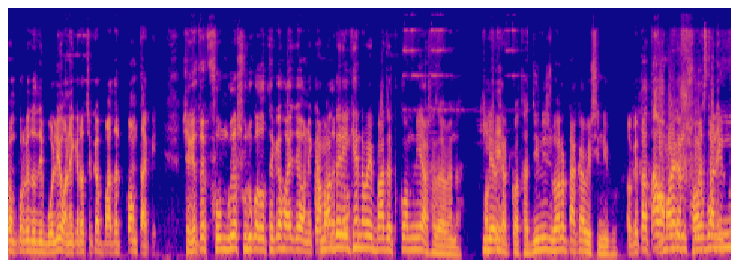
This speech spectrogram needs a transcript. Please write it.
সম্পর্কে যদি বলি অনেকের হচ্ছে বাজেট কম থাকে। সেক্ষেত্রে ফোমগুলো শুরু কত থেকে হয় যে অনেকে আমাদের এইখানে ভাই বাজেট কম নিয়ে আসা যাবে না। ক্লিয়ার কাট কথা। জিনিস ভালো টাকা বেশি নিব। ওকে তাও আমাদের সর্বনিম্ন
